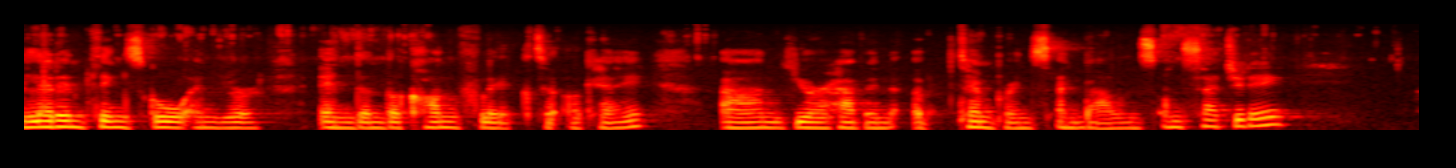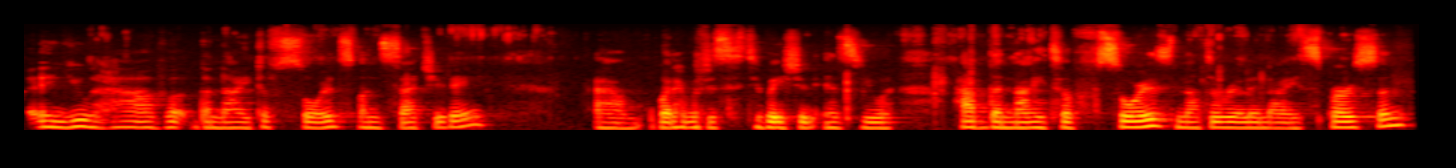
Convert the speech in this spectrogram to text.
letting things go and you're ending the conflict, okay? And you're having a temperance and balance. On Saturday, you have the Knight of Swords on Saturday. Um, whatever the situation is, you have the Knight of Swords, not a really nice person.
